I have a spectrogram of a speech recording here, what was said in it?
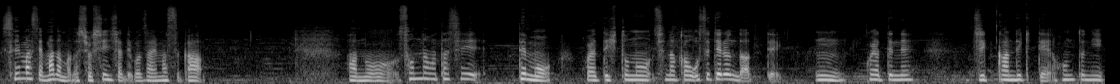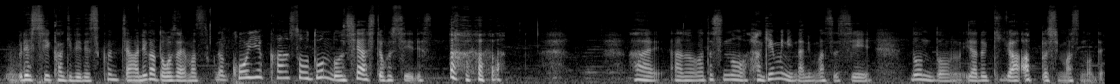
すいません、まだまだ初心者でございますが、あの、そんな私でも、こうやって人の背中を押せてるんだって、うん、こうやってね、実感できて、本当に嬉しい限りです。くんちゃん、ありがとうございます。こういう感想をどんどんシェアしてほしいです。はい、あの私の励みになりますしどんどんやる気がアップしますので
